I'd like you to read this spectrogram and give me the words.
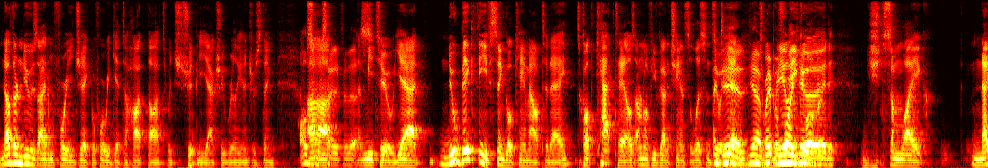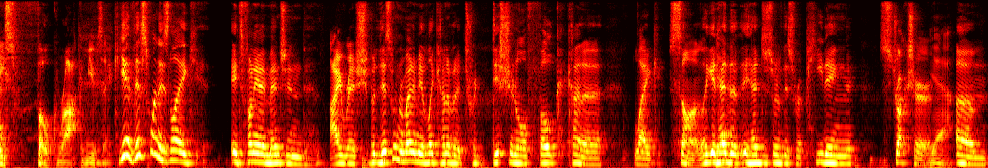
another news item for you, Jake, before we get to Hot Thoughts, which should be actually really interesting. also Uh, excited for this Me too. Yeah, new Big Thief single came out today. It's called Cattails. I don't know if you've got a chance to listen to I it did, yet. yeah, It's right before I really came over. good. J- Some like nice folk rock music. Yeah, this one is like it's funny I mentioned Irish, but this one reminded me of like kind of a traditional folk kind of like song. Like it had the it had just sort of this repeating structure. Yeah. Um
